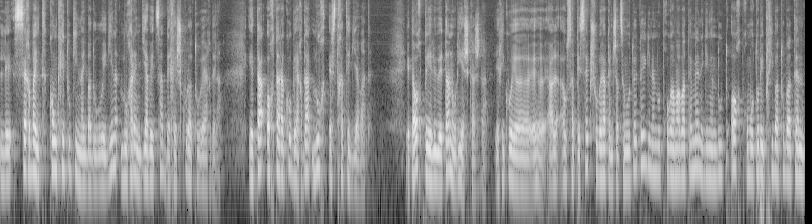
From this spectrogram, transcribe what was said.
le zerbait konkretukin nahi badugu egin, lujaren diabetza beheskuratu behar dela eta hortarako behar da lur estrategia bat. Eta hor PLU-etan hori eskaz da. Eriko hau e, e, sobera pentsatzen dut, eta eginen dut programa bat hemen, eginen dut hor promotore pribatu baten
